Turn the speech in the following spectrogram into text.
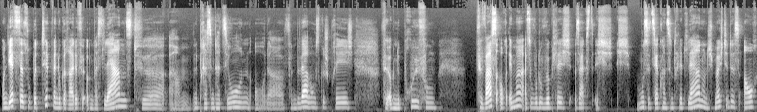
Und jetzt der super Tipp, wenn du gerade für irgendwas lernst, für ähm, eine Präsentation oder für ein Bewerbungsgespräch, für irgendeine Prüfung, für was auch immer, also wo du wirklich sagst, ich, ich muss jetzt sehr konzentriert lernen und ich möchte das auch,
